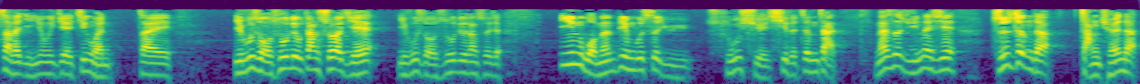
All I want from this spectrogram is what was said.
再来引用一些经文，在。以弗所书六章十二节，以弗所书六章十二节，因我们并不是与属血气的征战，乃是与那些执政的、掌权的、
